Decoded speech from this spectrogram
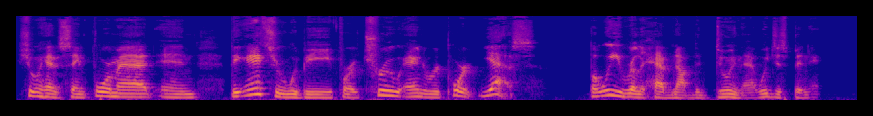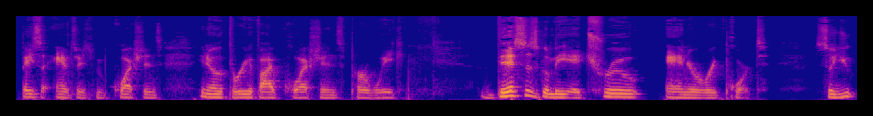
Shouldn't we have the same format? And the answer would be for a true annual report, yes. But we really have not been doing that. We've just been basically answering some questions, you know, three to five questions per week. This is going to be a true annual report. So you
